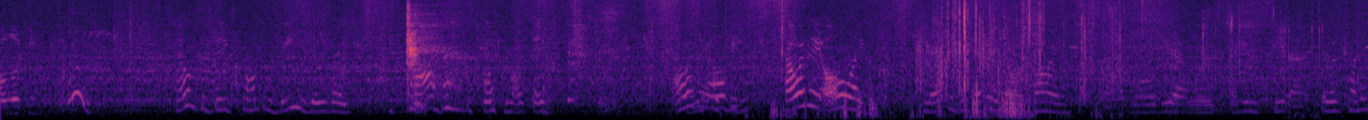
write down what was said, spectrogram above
Are y'all looking? That was a big clump of bees. They was like, wow, my face. How are they all be, how are they all like connected together the whole time? I didn't see that. It was kind of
